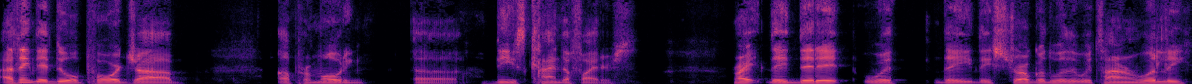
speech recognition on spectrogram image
I think they do a poor job of promoting uh these kind of fighters. Right? They did it with they they struggled with it with Tyron Woodley.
